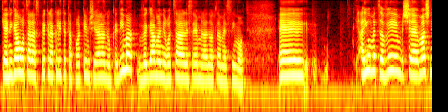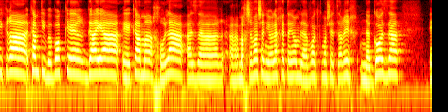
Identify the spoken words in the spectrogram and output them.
כי אני גם רוצה להספיק להקליט את הפרקים שיהיה לנו קדימה, וגם אני רוצה לסיים לענות למשימות. אה, היו מצבים שמה שנקרא, קמתי בבוקר, גאיה אה, קמה חולה, אז המחשבה שאני הולכת היום לעבוד כמו שצריך נגוזה, אה,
